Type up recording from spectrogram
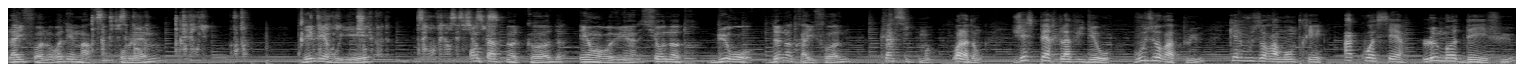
l'iPhone redémarre sans problème, déverrouillé, on tape notre code et on revient sur notre bureau de notre iPhone classiquement. Voilà donc, j'espère que la vidéo vous aura plu, qu'elle vous aura montré à quoi sert le mode DFU.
